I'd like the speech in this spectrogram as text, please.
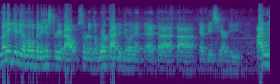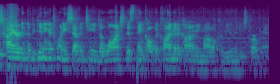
let me give you a little bit of history about sort of the work I've been doing at, at, uh, uh, at VCRD. I was hired in the beginning of 2017 to launch this thing called the Climate Economy Model Communities Program.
